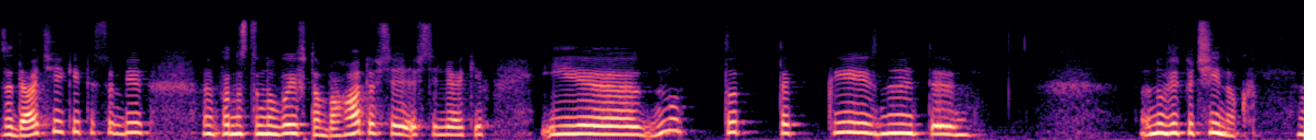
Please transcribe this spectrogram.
задачі, які ти собі е, понастановив, там багато всіляких. І е, ну, тут такий, знаєте, ну, відпочинок. Е,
